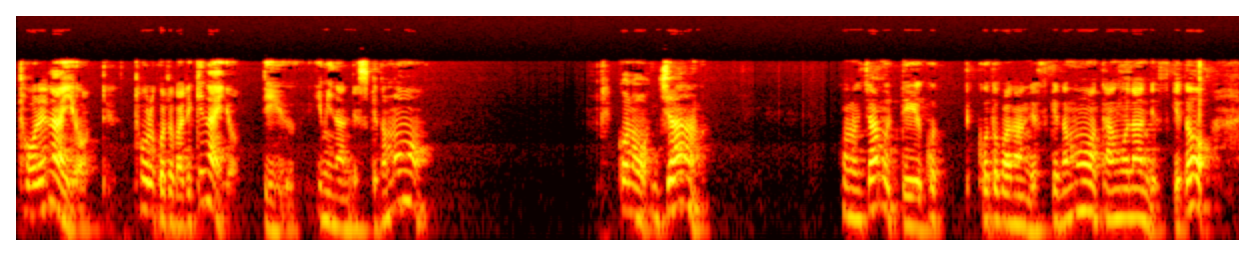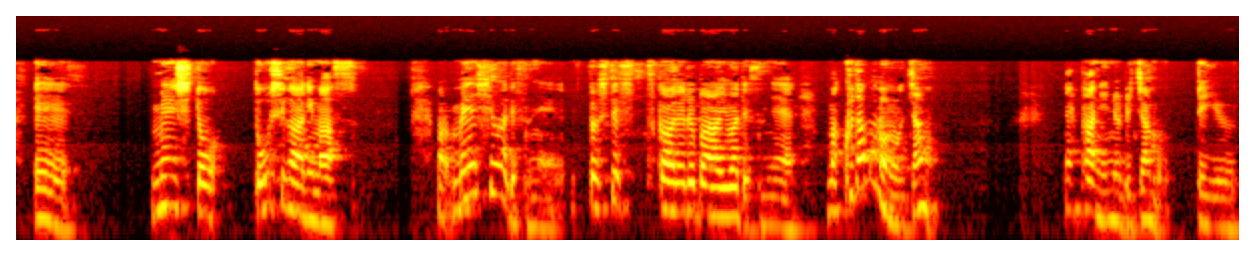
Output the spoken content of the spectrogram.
通れないよって、通ることができないよっていう意味なんですけども、このジャム、このジャムっていうこ言葉なんですけども、単語なんですけど、えー、名詞と動詞があります。まあ、名詞はですね、として使われる場合はですね、まあ、果物のジャム、ね、パンに塗るジャムっていう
